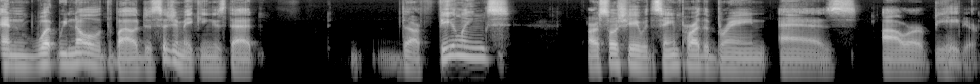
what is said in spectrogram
And what we know of the of decision making is that our feelings are associated with the same part of the brain as our behavior.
